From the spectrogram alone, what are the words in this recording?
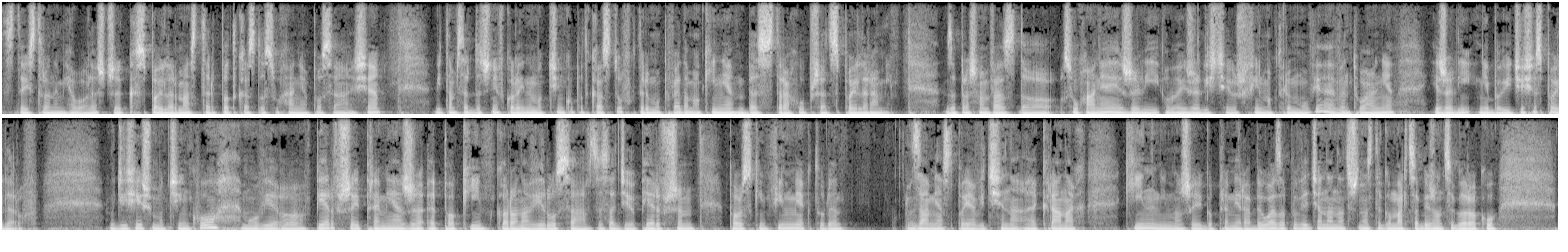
Z tej strony Michał Oleszczyk, Spoilermaster, podcast do słuchania po seansie. Witam serdecznie w kolejnym odcinku podcastu, w którym opowiadam o kinie bez strachu przed spoilerami. Zapraszam Was do słuchania, jeżeli obejrzeliście już film, o którym mówię, ewentualnie jeżeli nie boicie się spoilerów. W dzisiejszym odcinku mówię o pierwszej premierze epoki koronawirusa, w zasadzie o pierwszym polskim filmie, który zamiast pojawić się na ekranach kin, mimo że jego premiera była zapowiedziana na 13 marca bieżącego roku,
